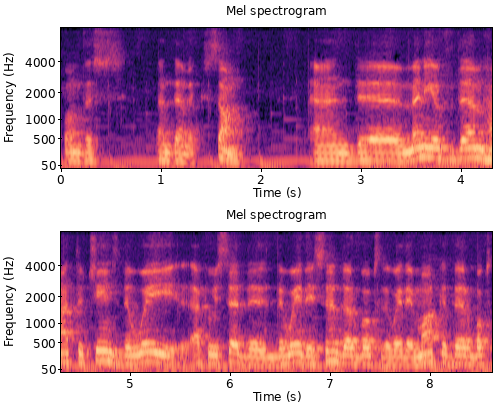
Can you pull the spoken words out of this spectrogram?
from this pandemic. Some, and uh, many of them had to change the way, like we said, the, the way they sell their books, the way they market their books.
